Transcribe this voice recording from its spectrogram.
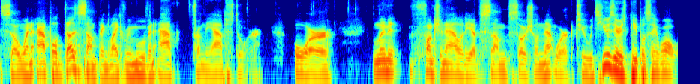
So when apple does something like remove an app from the app store or limit functionality of some social network to its users, people say, well,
